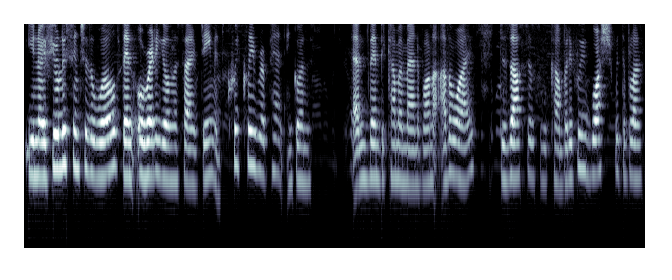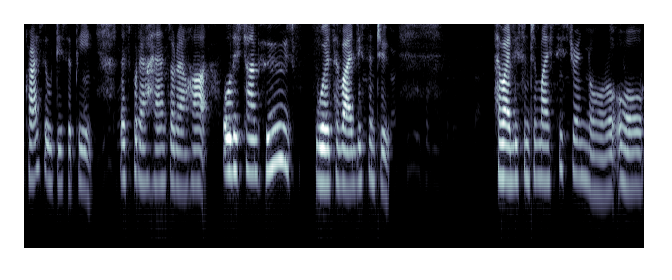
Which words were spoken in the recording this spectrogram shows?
You know, if you're listening to the world, then already you're on the side of demons. Quickly repent and go the, and then become a man of honor. Otherwise, disasters will come. But if we wash with the blood of Christ, it will disappear. Let's put our hands on our heart. All this time, whose words have I listened to? Have I listened to my sister in law or, or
